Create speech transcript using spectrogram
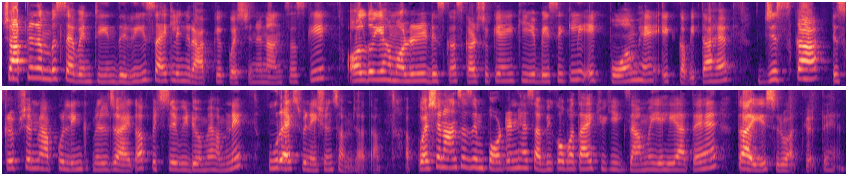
chapter number 17, the recycling rap के question and answers की. Although ये हम already discuss कर चुके हैं कि ये basically एक poem है, एक कविता है, जिसका description में आपको link मिल जाएगा. पिछले वीडियो में हमने पूरा explanation समझा था. अब question answers important है, सभी को पता है क्योंकि एग्ज़ाम में यही आते हैं, तो आइए शुरुआत करते हैं.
